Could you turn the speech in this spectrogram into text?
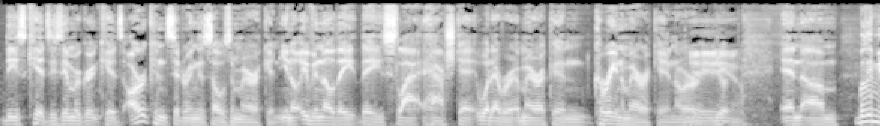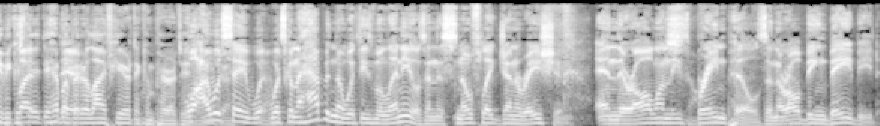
these kids, these immigrant kids, are considering themselves American. You know, even though they they sla hashtag whatever American, Korean American, or Yeah, yeah, yeah. And um, Believe me, because they, they have a better life here than compared to. Well, I would say what, what's going to happen though with these millennials and this snowflake generation, and they're all on these brain pills and they're all being babied.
